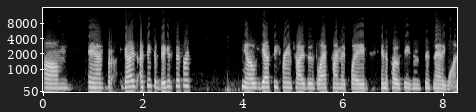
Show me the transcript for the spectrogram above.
Um, and but guys, I think the biggest difference, you know, yes, these franchises last time they played in the postseason, Cincinnati won.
